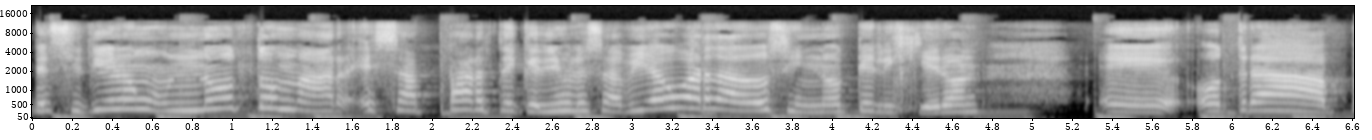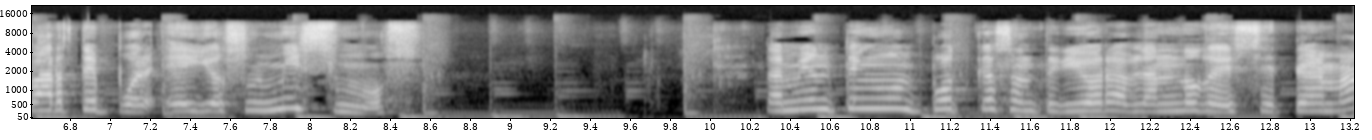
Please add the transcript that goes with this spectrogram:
decidieron no tomar esa parte que Dios les había guardado, sino que eligieron eh, otra parte por ellos mismos. También tengo un podcast anterior hablando de ese tema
